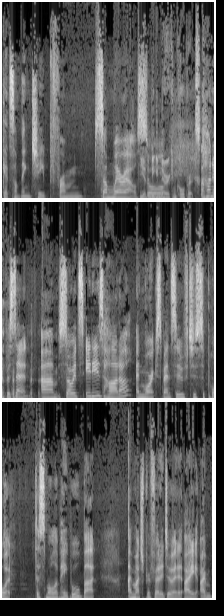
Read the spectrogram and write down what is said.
get something cheap from somewhere else. Yeah, the big American corporates. hundred percent. Um, so it's it is harder and more expensive to support the smaller people, but I much prefer to do it. I, I'm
